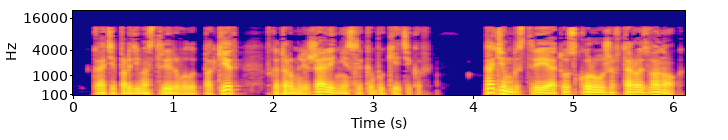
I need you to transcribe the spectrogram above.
— Катя продемонстрировала пакет, в котором лежали несколько букетиков. «Пойдем быстрее, а то скоро уже второй звонок».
